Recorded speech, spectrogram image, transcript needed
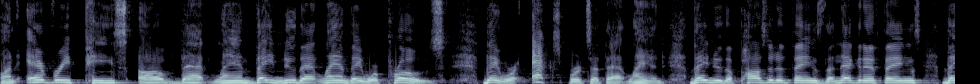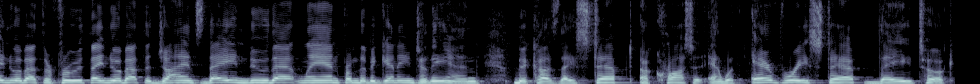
on every piece of that land, they knew that land. They were pros. They were experts at that land. They knew the positive things, the negative things. They knew about the fruit. They knew about the giants. They knew that land from the beginning to the end because they stepped across it. And with every step they took,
